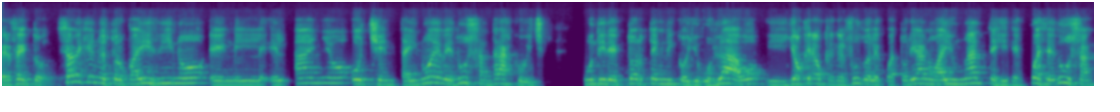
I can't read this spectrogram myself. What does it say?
Perfecto. ¿Sabe que nuestro país vino en el, año 89 Dusan Draskovic, un director técnico yugoslavo, y yo creo que en el fútbol ecuatoriano hay un antes y después de Dusan,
